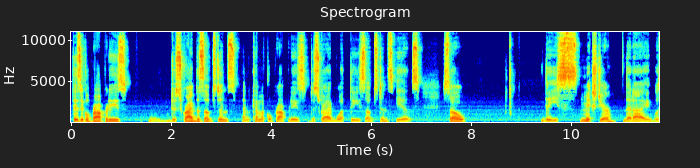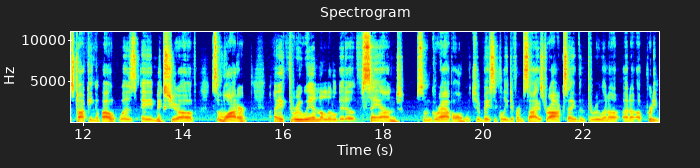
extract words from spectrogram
physical properties describe the substance and chemical properties describe what the substance is. So the mixture that I was talking about was a mixture of some water. I threw in a little bit of sand, some gravel, which are basically different sized rocks. I even threw in a, a pretty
